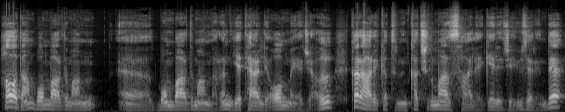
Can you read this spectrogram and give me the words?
havadan bombardımanın e, bombardımanların yeterli olmayacağı, kara harekatının kaçınılmaz hale geleceği üzerinde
